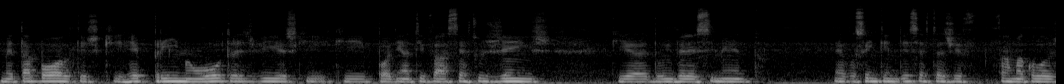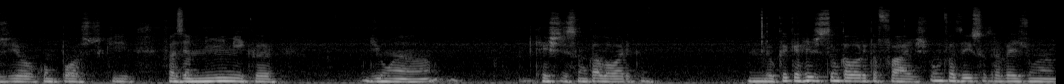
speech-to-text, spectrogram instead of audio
metabólicas, que reprimam outras vias que, que podem ativar certos genes que é do envelhecimento é você entender certas farmacologia ou compostos que fazem a mímica de uma restrição calórica. Hum, o que, que a restrição calórica faz? Vamos fazer isso através de uma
